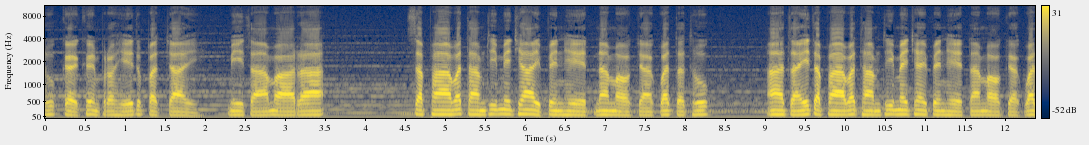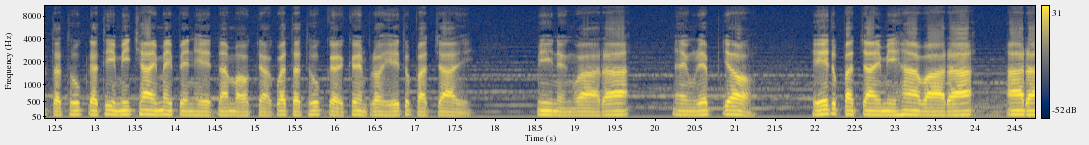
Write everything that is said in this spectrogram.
ทุกข์เกิดขึ้นเพราะเหตุปัจจัย มีสามวาระ สภาวธรรมที่ไม่ใช่เป็นเหตุนำออกจากวัฏทุกข์ อาศัยสภาวธรรมที่ไม่ใช่เป็นเหตุนำออกจากวัฏทุกข์และที่มิใช่ไม่เป็นเหตุนำออกจากวัฏทุกข์เกิดขึ้นเพราะเหตุปัจจัย มีหนึ่งวาระ ในวงเล็บย่อ เหตุปัจจัยมีห้าวาระ อารา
